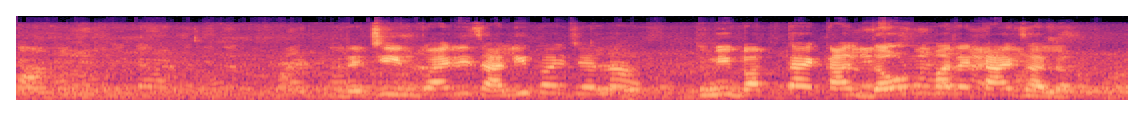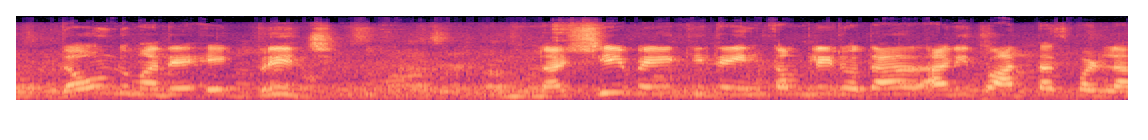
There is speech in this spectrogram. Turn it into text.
कामामध्ये काय वाटतं तिथं त्याची इन्क्वायरी झाली पाहिजे ना. तुम्ही बघताय काल दौंडमध्ये काय झालं? दौंडमध्ये एक ब्रिज नशीब आहे की ते इनकम्प्लीट होता आणि तो आत्ताच पडला.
